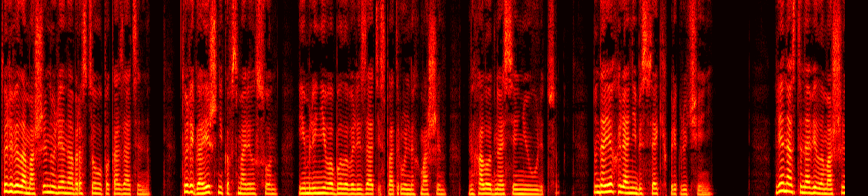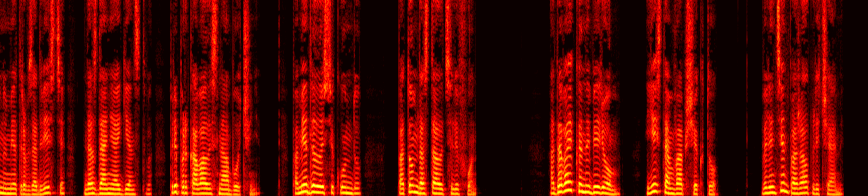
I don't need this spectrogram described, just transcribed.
То ли вела машину Лена образцово-показательно, то ли гаишников сморил сон, и им лениво было вылезать из патрульных машин на холодную осеннюю улицу но доехали они без всяких приключений. Лена остановила машину метров за двести до здания агентства, припарковалась на обочине. Помедлила секунду, потом достала телефон. «А давай-ка наберем. Есть там вообще кто?» Валентин пожал плечами.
